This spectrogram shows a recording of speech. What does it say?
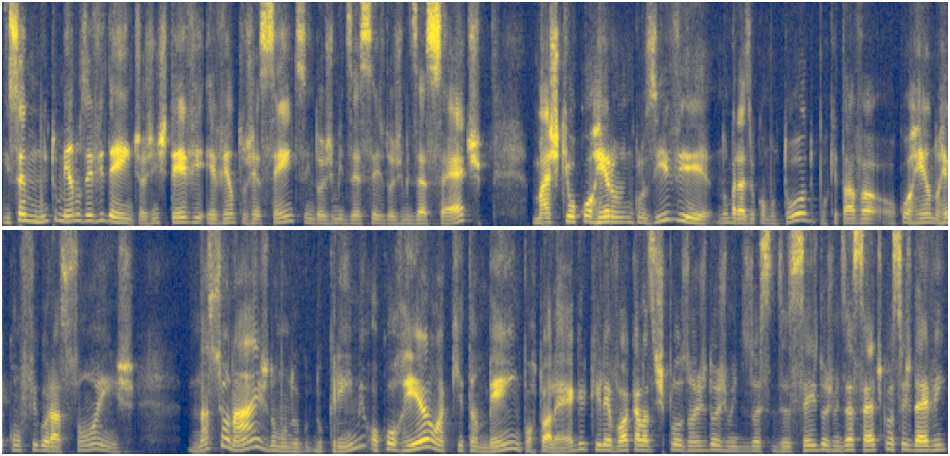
Isso é muito menos evidente. A gente teve eventos recentes em 2016, 2017, mas que ocorreram, inclusive, no Brasil como um todo, porque estava ocorrendo reconfigurações nacionais do mundo do crime, ocorreram aqui também em Porto Alegre, que levou aquelas explosões de 2016, 2017, que vocês devem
